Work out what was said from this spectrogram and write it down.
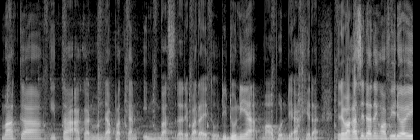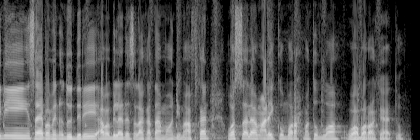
maka kita akan mendapatkan imbas daripada itu di dunia maupun di akhirat. Terima kasih sudah tengok video ini. Saya pamit undur diri. Apabila ada salah kata mohon dimaafkan. Wassalamualaikum warahmatullahi wabarakatuh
